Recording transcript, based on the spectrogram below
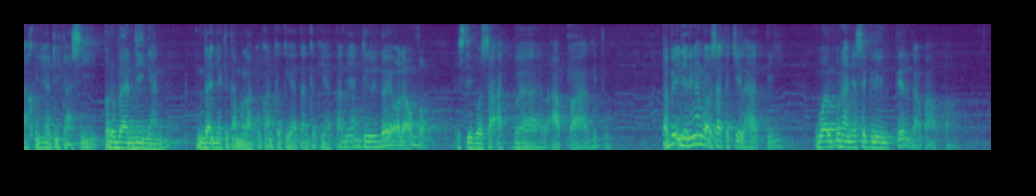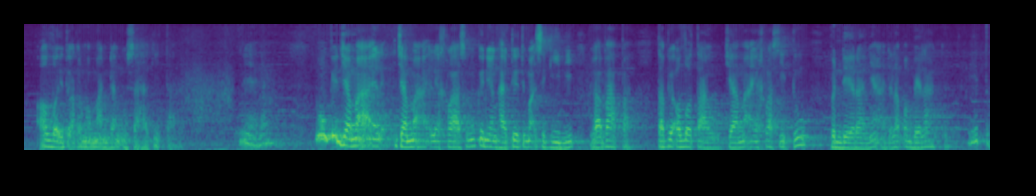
Akhirnya dikasih perbandingan hendaknya kita melakukan kegiatan-kegiatan yang diridhoi oleh Allah. Istighosah akbar apa gitu. Tapi jangan nggak usah kecil hati. Walaupun hanya segelintir nggak apa-apa. Allah itu akan memandang usaha kita. Ya kan? Mungkin jamaah jamaah ikhlas mungkin yang hadir cuma segini nggak apa-apa. Tapi Allah tahu jamaah ikhlas itu benderanya adalah pembelaku. Itu.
